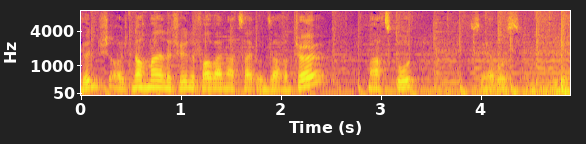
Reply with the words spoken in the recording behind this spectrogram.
wünsche euch nochmal eine schöne Vorweihnachtszeit und sage Tschö, macht's gut, Servus und Gute.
